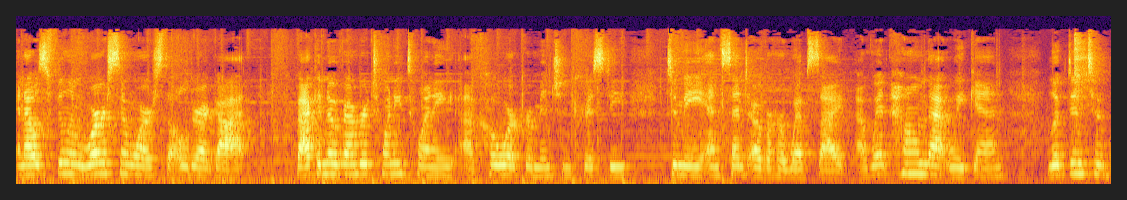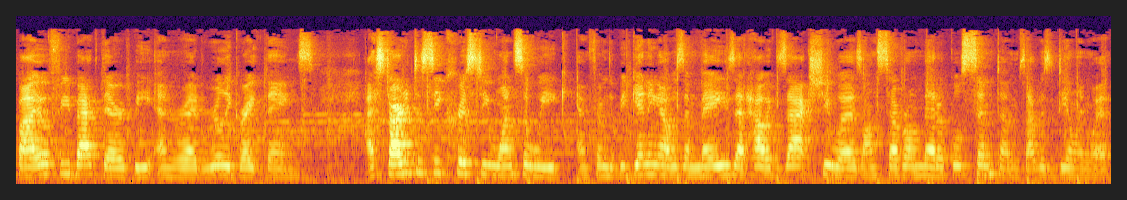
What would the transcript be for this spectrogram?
and I was feeling worse and worse the older I got. Back in November 2020, a coworker mentioned Christy to me and sent over her website. I went home that weekend, looked into biofeedback therapy, and read really great things. I started to see Christy once a week, and from the beginning, I was amazed at how exact she was on several medical symptoms I was dealing with.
